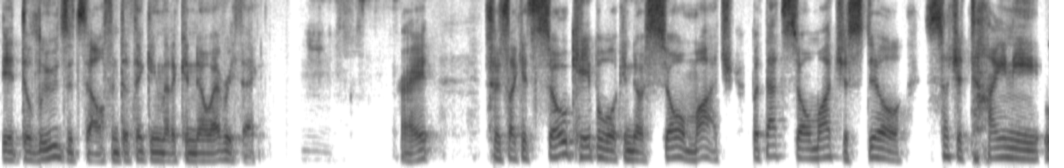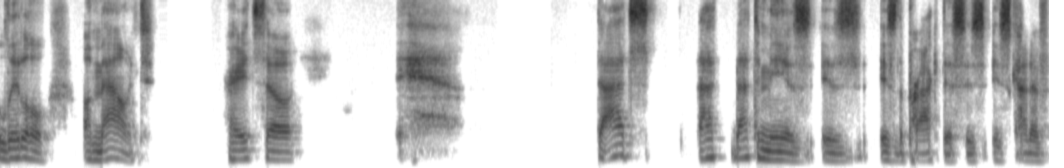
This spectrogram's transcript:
it deludes itself into thinking that it can know everything, right? So it's like it's so capable, it can know so much, but that so much is still such a tiny little amount, right? So that's that that to me is is is the practice is is kind of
